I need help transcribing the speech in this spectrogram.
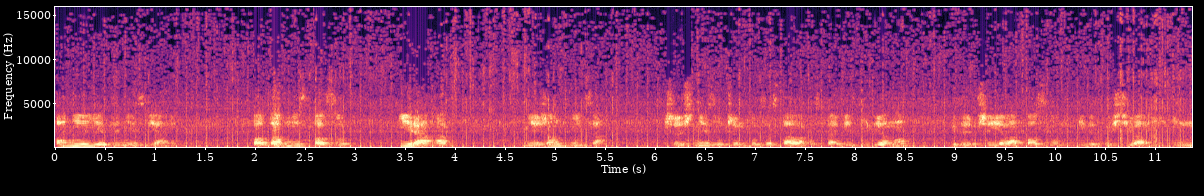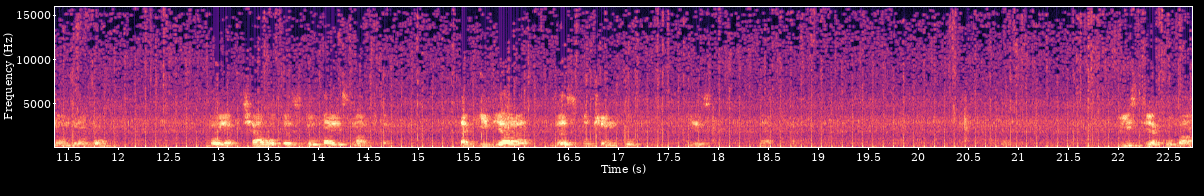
a nie jedynie z wiary. W podobny sposób i Rahab, nierządnica, czyż nie z uczynków została usprawiedliwiona, gdy przyjęła posłów i wypuściła ich inną drogą? Bo jak ciało bez ducha jest martwe, tak i wiara bez uczynków jest martwa. List Jakuba,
